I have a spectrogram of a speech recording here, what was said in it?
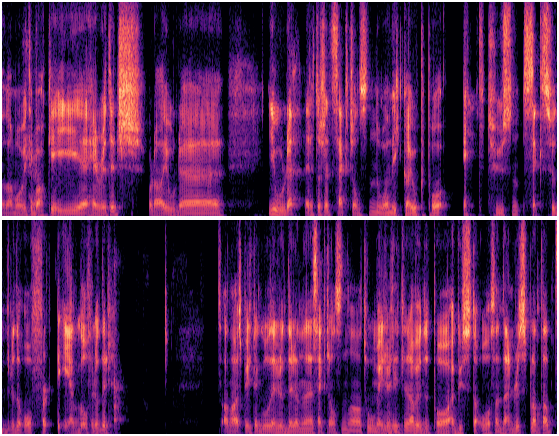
Og da må vi tilbake i Heritage, for da gjorde, gjorde rett og slett Zack Johnson noe han ikke har gjort på 1641 golfrunder. Så han har jo spilt en god del runder, denne Zack Johnson. Han har to major-titler. Har vunnet på Augusta og St. Andrews, blant annet.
